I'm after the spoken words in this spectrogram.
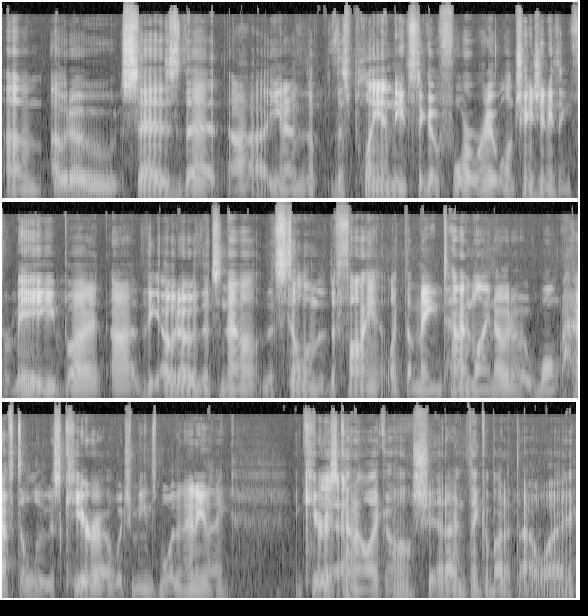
Um, Odo says that uh, you know the, this plan needs to go forward. It won't change anything for me, but uh, the Odo that's now that's still in the Defiant, like the main timeline Odo, won't have to lose Kira, which means more than anything. And Kira's Yeah. kind of like, oh shit, I didn't think about it that way.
